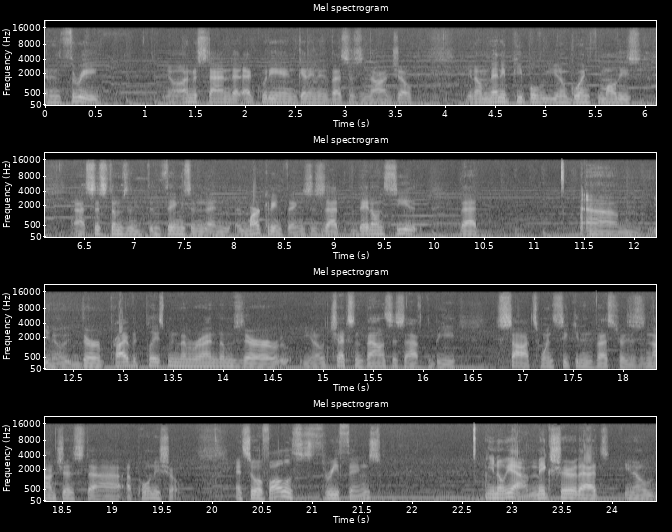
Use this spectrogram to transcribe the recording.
And then three, you know, understand that equity and getting investors is not a joke. You know, many people, you know, going from all these uh, systems and, and things and, and, marketing things is that they don't see that um, you know, there are private placement memorandums, there are, you know, checks and balances that have to be sought when seeking investors. It's not just uh, a pony show. And so if all those three things, you know, yeah, make sure that, you know,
